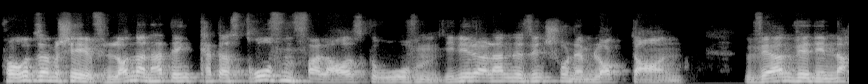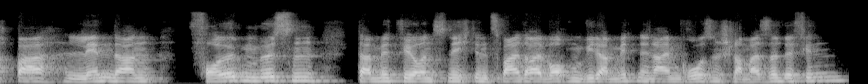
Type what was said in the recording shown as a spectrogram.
Frau Rübsam-Schäf, London hat den Katastrophenfall ausgerufen. Die Niederlande sind schon im Lockdown. Werden wir den Nachbarländern folgen müssen, damit wir uns nicht in zwei, drei Wochen wieder mitten in einem großen Schlamassel befinden?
